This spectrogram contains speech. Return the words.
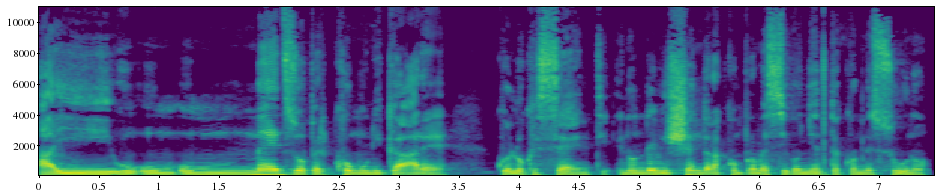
hai un, un, un mezzo per comunicare quello che senti e non devi scendere a compromessi con niente e con nessuno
